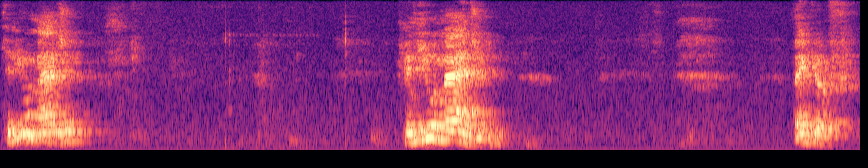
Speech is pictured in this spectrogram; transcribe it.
Can you imagine? Can you imagine? Think of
